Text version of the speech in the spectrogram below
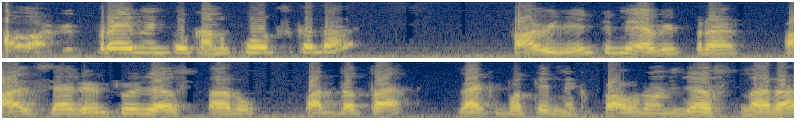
ఆమె అభిప్రాయం ఏంటో కనుక్కోవచ్చు కదా. ఆమె ఏంటి మీ అభిప్రాయం? ఆలస్యాలు ఎందుకు చేస్తున్నారు పద్ధత లేకపోతే మీకు పౌరం చేస్తున్నారా?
